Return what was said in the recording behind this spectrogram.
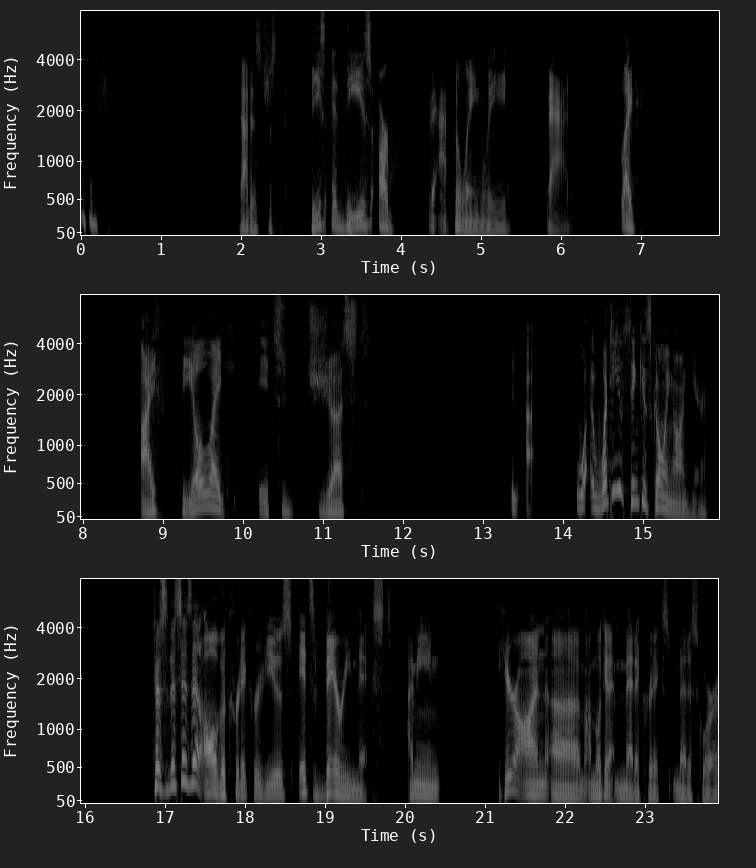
that is just these these are bafflingly. Like I feel like it's just. What What do you think is going on here? Because this isn't all the critic reviews. It's very mixed. I mean, here on um, I'm looking at Metacritic's Metascore.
